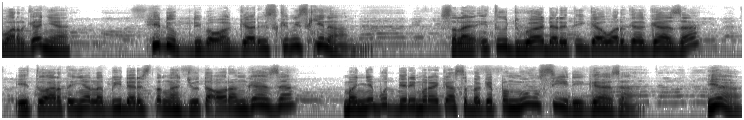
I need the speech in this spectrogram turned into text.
warganya hidup di bawah garis kemiskinan. Selain itu, dua dari tiga warga Gaza, itu artinya lebih dari setengah juta orang Gaza, menyebut diri mereka sebagai pengungsi di Gaza. Ya,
